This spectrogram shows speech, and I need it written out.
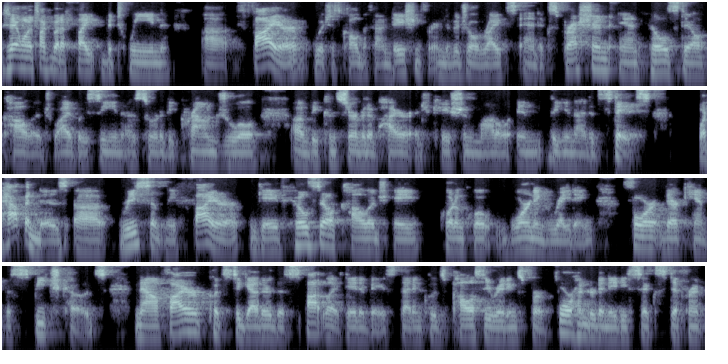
today, I want to talk about a fight between uh, FIRE, which is called the Foundation for Individual Rights and Expression, and Hillsdale College, widely seen as sort of the crown jewel of the conservative higher education model in the United States. What happened is uh, recently, FIRE gave Hillsdale College a quote unquote warning rating for their campus speech codes. Now, FIRE puts together the Spotlight database that includes policy ratings for 486 different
